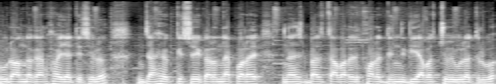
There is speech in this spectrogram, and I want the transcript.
পুরো অন্ধকার হয়ে যাচ্ছিল যাই হোক, কিছুই করার নাই, পরে নেক্সট বাস আবার পরের দিন গিয়ে আবার ছবিগুলো তুলবো।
